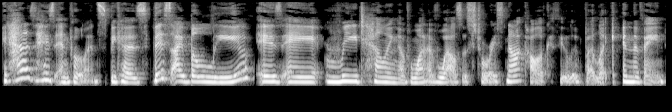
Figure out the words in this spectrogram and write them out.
It has his influence because this, I believe, is a retelling of one of Wells's stories, not Call of Cthulhu, but like in the vein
